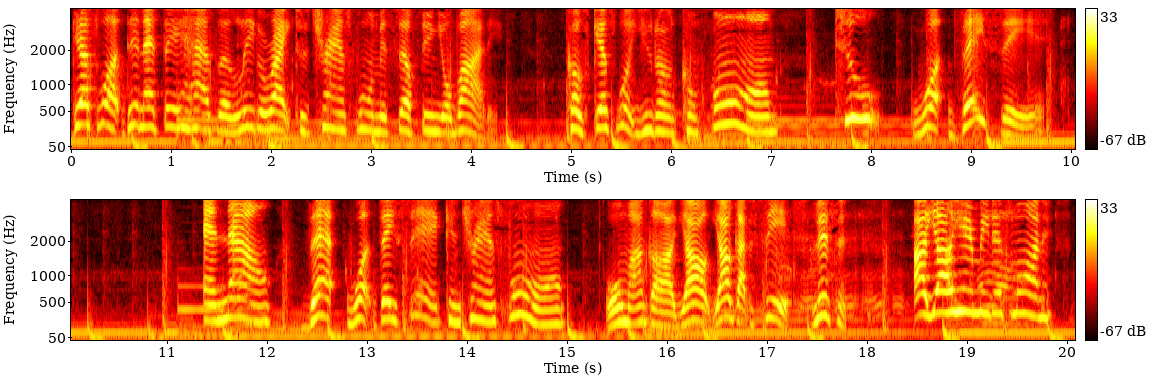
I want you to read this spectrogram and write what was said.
Guess what? Then that thing has a legal right to transform itself in your body. Because guess what? You don't conform to what they said. And now that what they said can transform. Oh my God. Y'all, y'all got to see it. Listen. Are y'all hearing me this morning?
